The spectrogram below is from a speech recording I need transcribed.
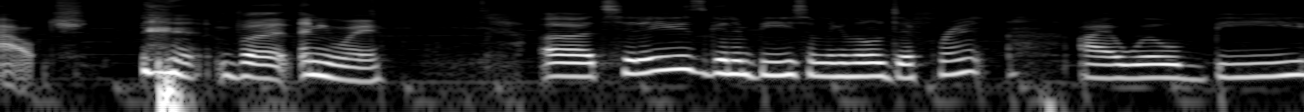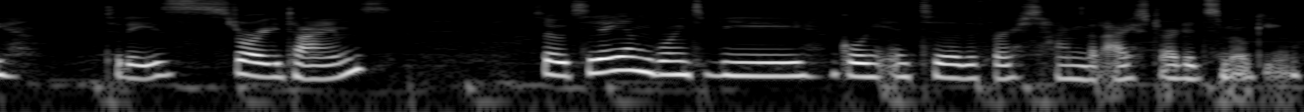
ouch. but anyway, uh, today is gonna be something a little different. I will be today's story times. So today I'm going to be going into the first time that I started smoking.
